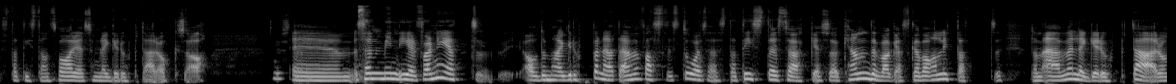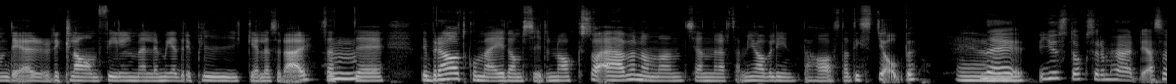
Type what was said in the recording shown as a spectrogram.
statistansvariga som lägger upp där också. Eh, sen min erfarenhet av de här grupperna är att även fast det står så här statister söker så kan det vara ganska vanligt att de även lägger upp där om det är reklamfilm eller med replik eller sådär. Så mm. att eh, det är bra att gå med i de sidorna också även om man känner att så här, men jag vill inte ha statistjobb. Um... Nej, just också de här, alltså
